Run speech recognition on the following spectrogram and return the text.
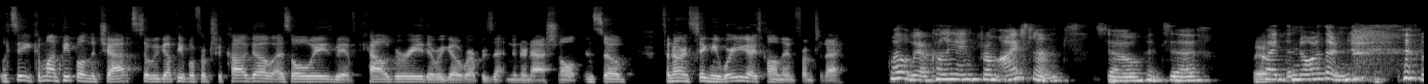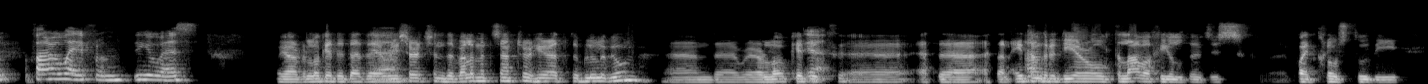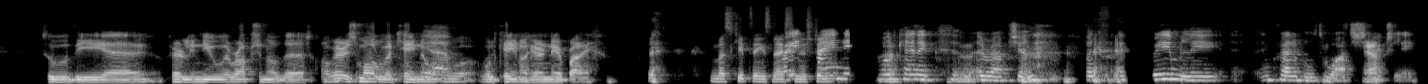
Let's see. Come on, people in the chat. So we've got people from Chicago, as always. We have Calgary. There we go, representing international. And so, Fanar and Signy, where are you guys calling in from today? Well, we are calling in from Iceland. So it's uh, quite the northern, far away from the US. We are located at the yeah. Research and Development Center here at the Blue Lagoon, and uh, we are located yeah. uh, at, the, at an 800-year-old lava field, which is quite close to the to the uh, fairly new eruption of the a very small volcano yeah. volcano here nearby. Must keep things nice very and interesting. volcanic eruption, but extremely incredible to watch. Yeah. Actually,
